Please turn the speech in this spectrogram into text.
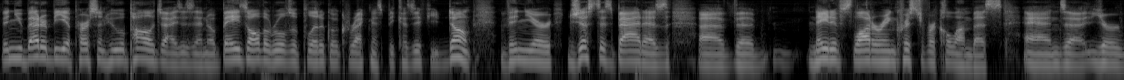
then you better be a person who apologizes and obeys all the rules of political correctness. Because if you don't, then you're just as bad as uh, the native slaughtering Christopher Columbus, and uh, you're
